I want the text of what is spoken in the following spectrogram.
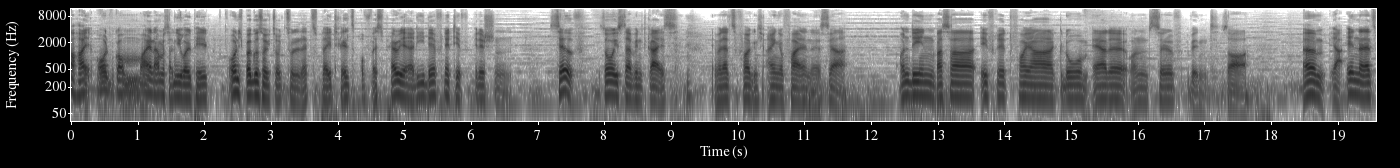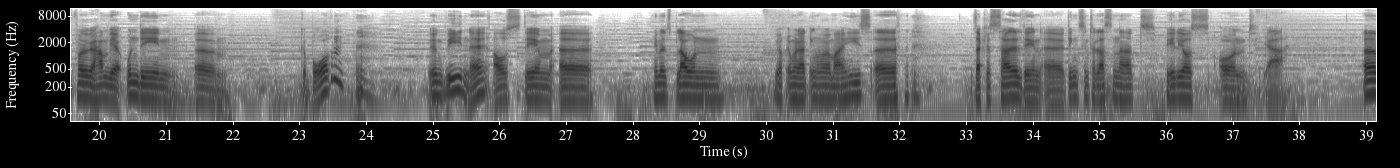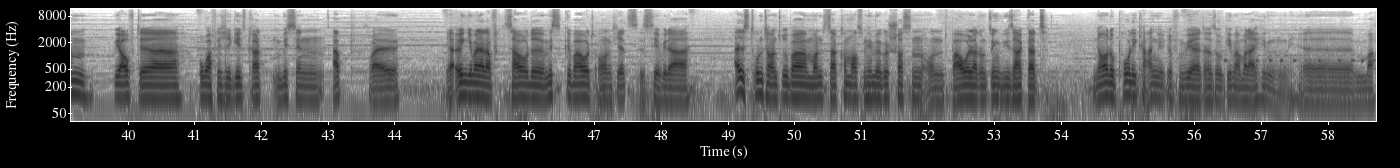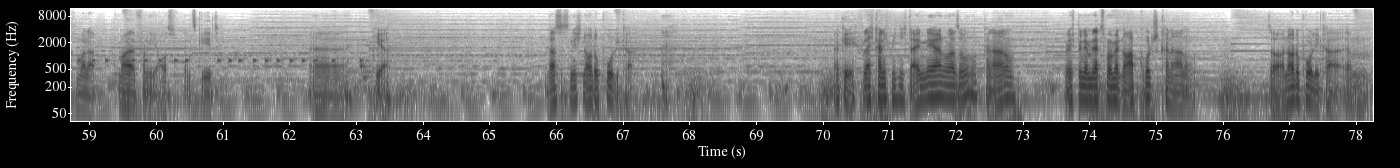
Ja, hi und willkommen. Mein Name ist Anil P. und ich begrüße euch zurück zu Let's Play Tales of Vesperia, die Definitive Edition. Sylph, so ist der Windgeist, der mir letzte Folge nicht eingefallen ist. Ja, und den Wasser, Ifrit, Feuer, Gnom, Erde und Sylph, Wind. So, ähm, ja, in der letzten Folge haben wir Undin ähm, geboren, irgendwie, ne, aus dem äh, himmelsblauen wie auch immer das irgendwann mal hieß, äh, dieser Kristall den äh, Dings hinterlassen hat, Belios und ja, ähm, wie auf der Oberfläche geht es gerade ein bisschen ab, weil ja irgendjemand hat auf Zaude Mist gebaut und jetzt ist hier wieder alles drunter und drüber. Monster kommen aus dem Himmel geschossen und Baul hat uns irgendwie gesagt, dass Nordopolika angegriffen wird. Also gehen wir mal dahin. Äh, machen wir da mal von hier aus, wenn es geht. Äh, hier. Das ist nicht Nordopolika. Okay, vielleicht kann ich mich nicht dahin nähern oder so, keine Ahnung. Oder ich bin im letzten Moment noch abgerutscht, keine Ahnung. So, Nordopolika. Ähm,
